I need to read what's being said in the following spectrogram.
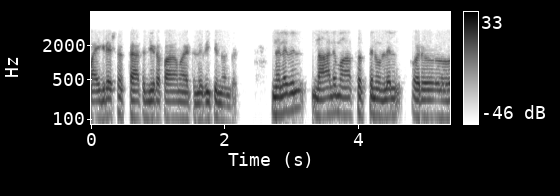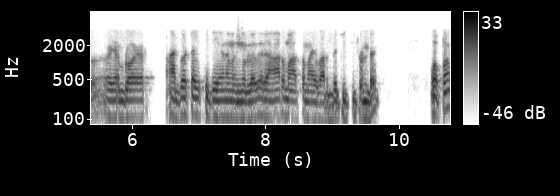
മൈഗ്രേഷൻ സ്ട്രാറ്റജിയുടെ ഭാഗമായിട്ട് ലഭിക്കുന്നുണ്ട്. നിലവിൽ നാല് മാസത്തിനുള്ളിൽ ഒരു എംപ്ലോയർ അഡ്വർടൈസ് ചെയ്യണമെന്നുള്ളത് ഒരു ആറ് മാസമായി വർദ്ധിപ്പിച്ചിട്ടുണ്ട്. ഒപ്പം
